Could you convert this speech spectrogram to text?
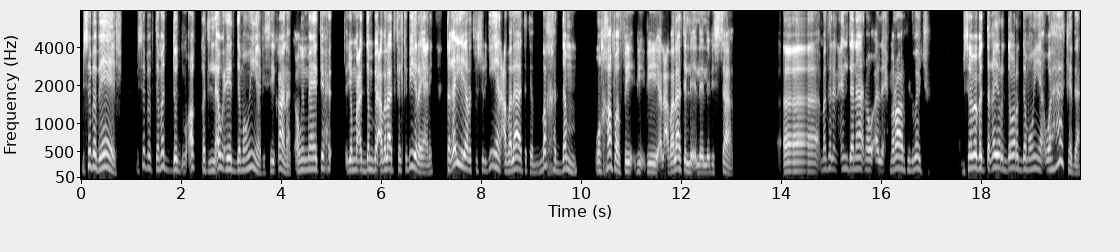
بسبب إيش؟ بسبب تمدد مؤقت للأوعية الدموية في سيقانك أو مما يتيح تجمع الدم بعضلاتك الكبيرة. يعني تغيرت فسيولوجيا عضلاتك ضخ الدم وانخفض في في في العضلات اللي, اللي في الساق. آه مثلا عندنا الإحمرار في الوجه. بسبب التغير الدورة الدموية. وهكذا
